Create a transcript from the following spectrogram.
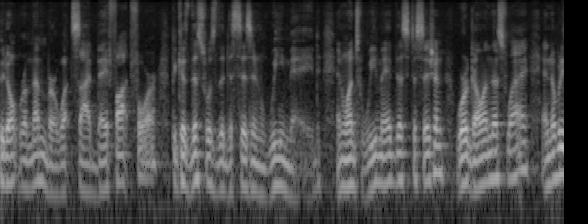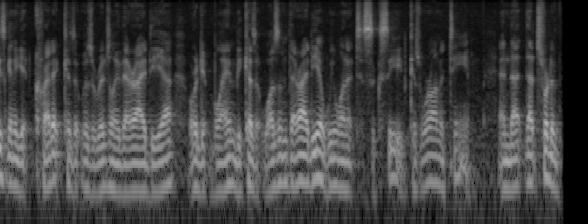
who don't remember what side they fought for because this was the decision we made. And once we made this decision, we're going this way, and nobody's going to get credit because it was originally their idea or get blamed because it wasn't their idea. We want it to succeed because we're on a team. And that, that sort of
